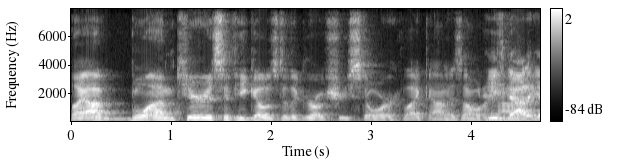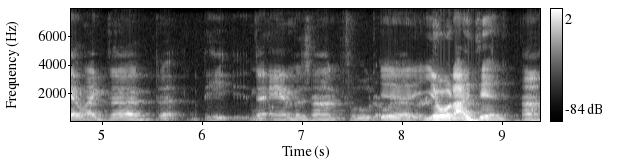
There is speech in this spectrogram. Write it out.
Like I'm, well, I'm curious if he goes to the grocery store like on his own. Or he's got to get like the the he, the Amazon food or Yeah, whatever. you know what I did? Huh.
